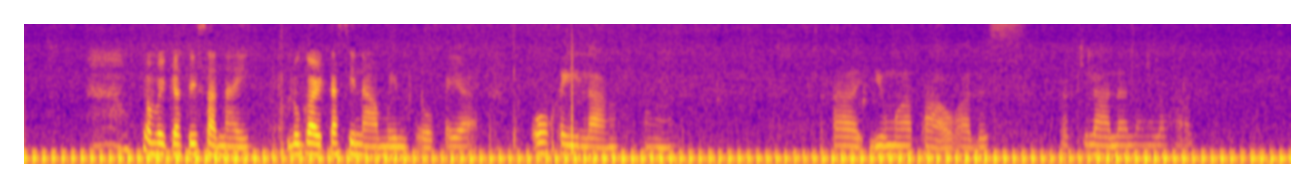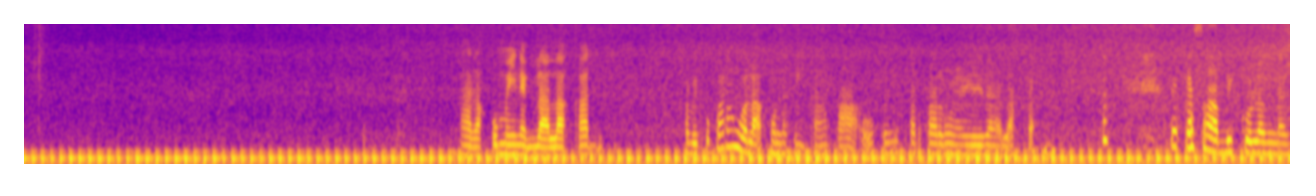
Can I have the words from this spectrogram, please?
Kami kasi sanay. Lugar kasi namin to. Kaya okay lang. Mm. Saka yung mga tao halos kakilala ng lahat. Kala ko may naglalakad. Sabi ko parang wala akong nakitang tao. Kasi parang, naglalakad. Kaya sabi ko lang ng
